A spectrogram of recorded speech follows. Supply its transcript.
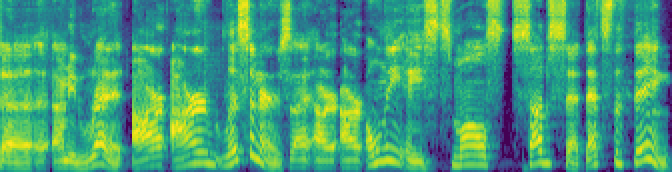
Uh, I mean, Reddit. Our our listeners are are only a small subset. That's the thing.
